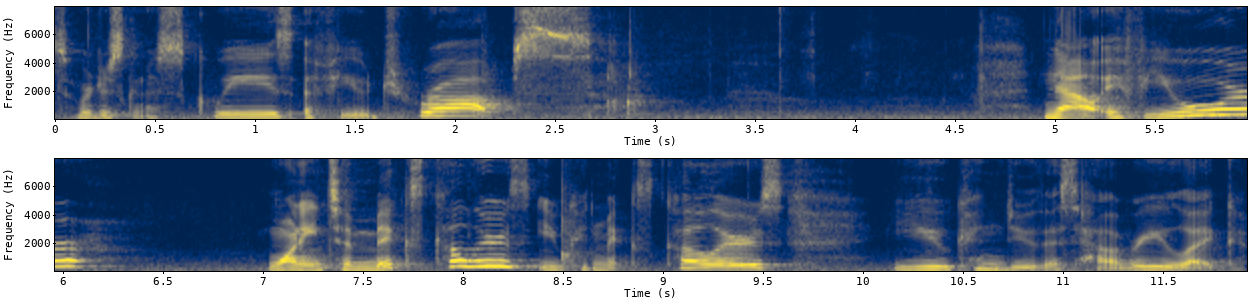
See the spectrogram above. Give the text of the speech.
So we're just gonna squeeze a few drops. Now, if you're wanting to mix colors, you can mix colors. You can do this however you like.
